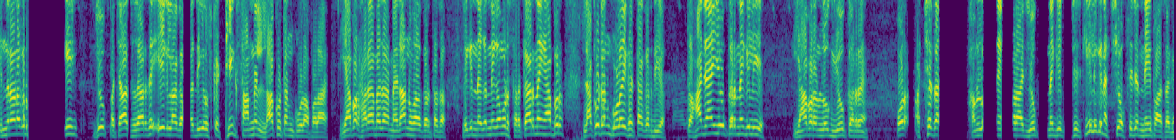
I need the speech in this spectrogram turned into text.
इंदिरा नगर की जो पचास हज़ार से एक लाख आबादी है, उसके ठीक सामने लाखों टन कूड़ा पड़ा है। यहाँ पर हरा मैदान मैदान हुआ करता था। लेकिन नगर निगम और सरकार ने यहाँ पर लाखों टन कूड़ा इकट्ठा कर दिया। तो हाँ जाए योग करने के लिए। यहाँ पर हम लोग योग कर रहे हैं। और अच्छे से हम लोग ने आज योग करने की कोशिश की, लेकिन अच्छी ऑक्सीजन नहीं पा सके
